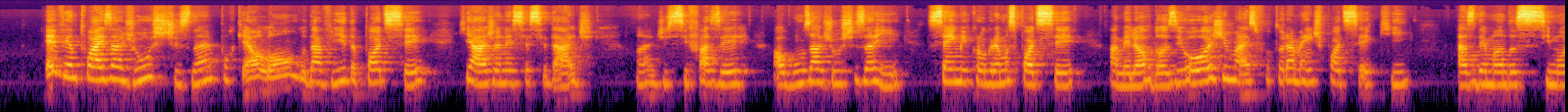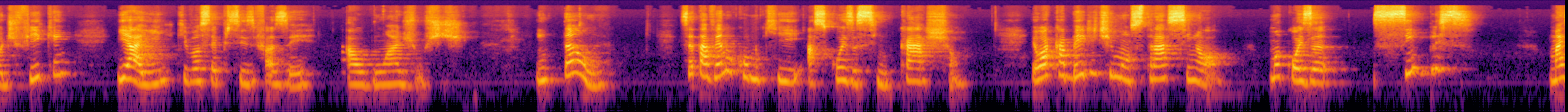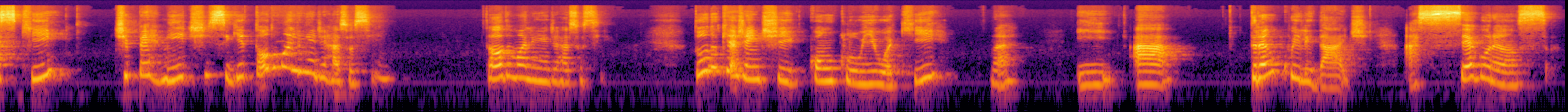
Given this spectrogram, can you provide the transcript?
eventuais ajustes, né? Porque ao longo da vida pode ser que haja necessidade né, de se fazer alguns ajustes aí. 100 microgramas pode ser a melhor dose hoje, mas futuramente pode ser que as demandas se modifiquem e aí que você precise fazer algum ajuste. Então, você está vendo como que as coisas se encaixam? Eu acabei de te mostrar assim, ó, uma coisa simples mas que te permite seguir toda uma linha de raciocínio. Toda uma linha de raciocínio. Tudo que a gente concluiu aqui, né? E a tranquilidade, a segurança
